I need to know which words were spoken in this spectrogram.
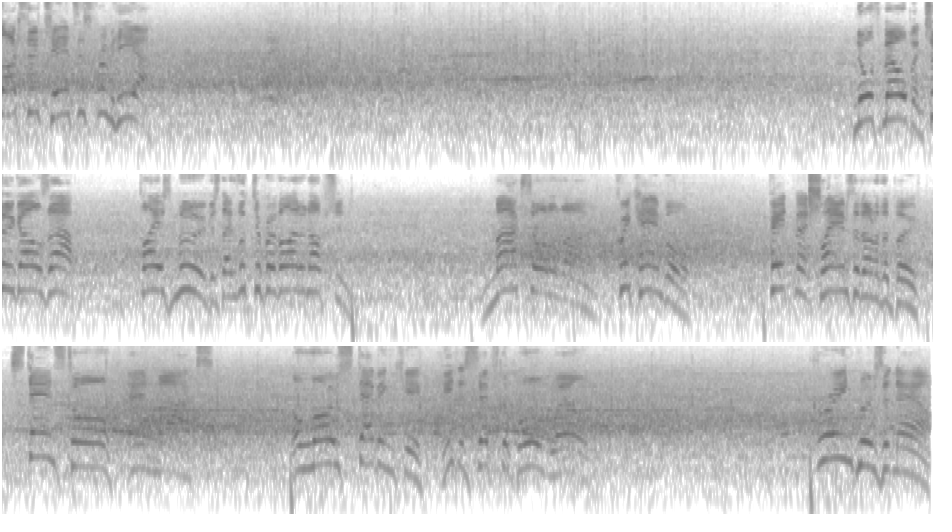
locks her chances from here. North Melbourne, two goals up. Players move as they look to provide an option. Marks all alone. Quick handball. Pittman slams it onto the boot. Stands tall and marks. A low stabbing kick. Intercepts the ball well. Green moves it now.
